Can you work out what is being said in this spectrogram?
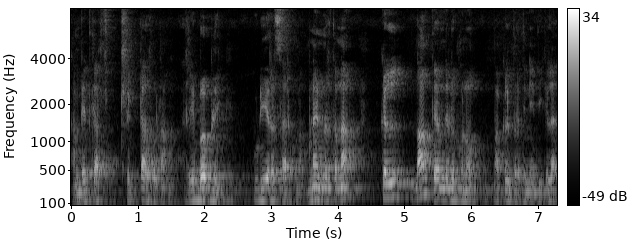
அம்பேத்கர் ஸ்ட்ரிக்டாக சொல்கிறாங்க ரிபப்ளிக் குடியரசாக இருக்கணும். அப்படின்னா என்ன அர்த்தம்னா மக்கள் தான் தேர்ந்தெடுக்கணும் மக்கள் பிரதிநிதிகளை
